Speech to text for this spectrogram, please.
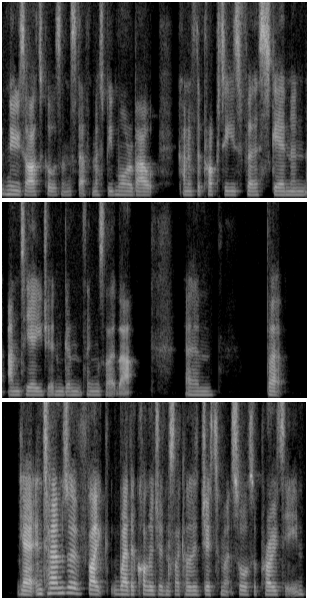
news articles and stuff must be more about kind of the properties for skin and anti-aging and things like that. Um but yeah in terms of like whether collagen is like a legitimate source of protein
